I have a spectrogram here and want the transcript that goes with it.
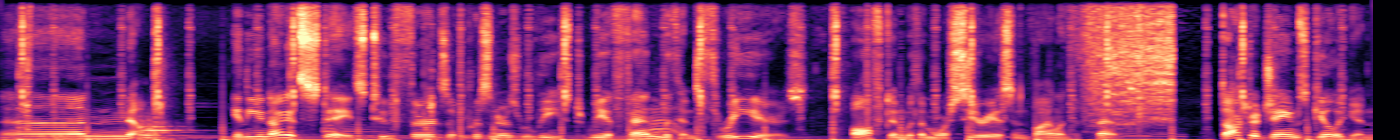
Uh, no. In the United States, two-thirds of prisoners released reoffend within three years, often with a more serious and violent offense. Dr. James Gilligan,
